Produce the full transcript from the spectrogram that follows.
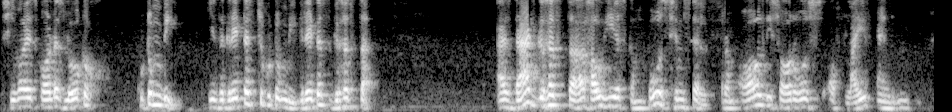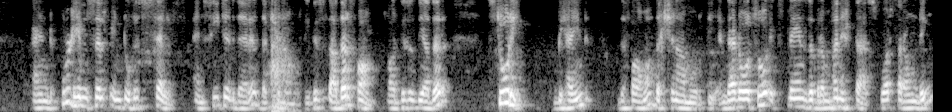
Shiva is called as Loka Kutumbi. He is the greatest Kutumbi, greatest Grihastha. As that Grihastha, how he has composed himself from all the sorrows of life and and pulled himself into his self and seated there as Dakshinamurti. This is the other form, or this is the other story behind the form of Dakshinamurti. And that also explains the Brahmanishtas who are surrounding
